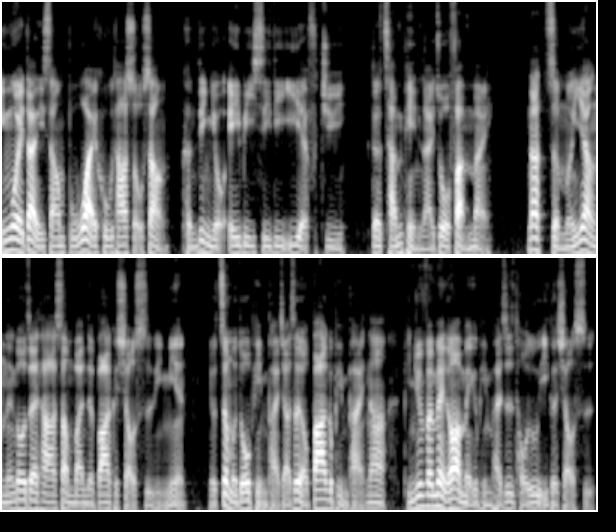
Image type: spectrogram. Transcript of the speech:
因为代理商不外乎他手上。肯定有 A、B、C、D、E、F、G 的产品来做贩卖。那怎么样能够在他上班的八个小时里面有这么多品牌？假设有八个品牌，那平均分配的话，每个品牌是投入一个小时。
